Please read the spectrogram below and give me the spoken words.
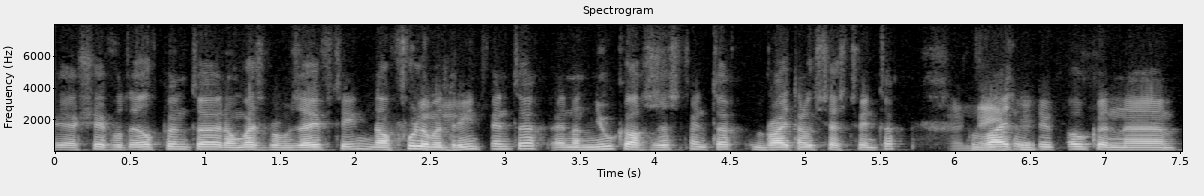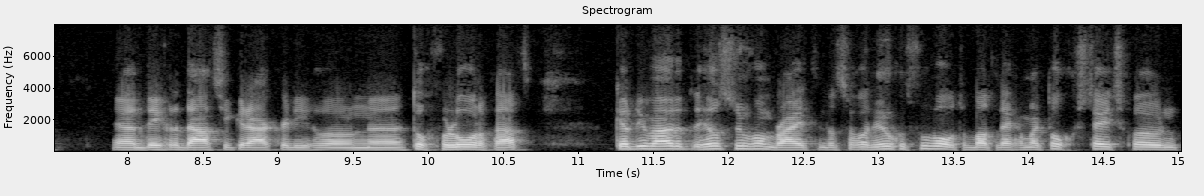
ja, Sheffield 11 punten, dan West Brom 17, dan Fulham met 23 en dan Newcastle 26, Brighton ook 26. Eh, Voor. Brighton natuurlijk ook een, eh, ja, een degradatiekraker die gewoon eh, toch verloren gaat. Ik heb überhaupt het heel seizoen van Brighton dat ze gewoon heel goed voetbal op de bad leggen, maar toch steeds gewoon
